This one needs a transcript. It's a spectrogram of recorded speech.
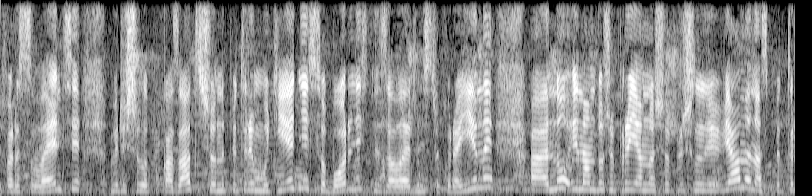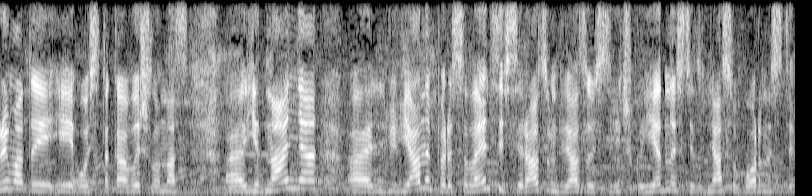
Переселенці вирішили показати, що вони підтримують єдність, соборність, незалежність України. Е, Ну і нам дуже приємно, що прийшли львів'яни нас підтримати. І ось таке вийшло у нас е, єднання. Е, Львів'яни, переселенці, всі разом зв'язують стрічку єдності до Дня Соборності.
